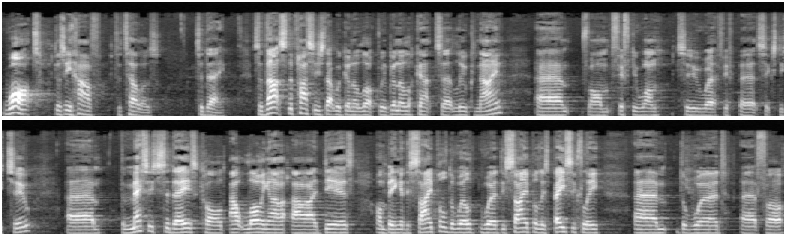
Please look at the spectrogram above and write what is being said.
What does he have to tell us? today. So that's the passage that we're going to look. We're going to look at uh, Luke 9 um, from 51 to uh, uh, 62. Um, the message today is called Outlawing Our, our Ideas on Being a Disciple. The word, word disciple is basically um, the word uh, for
